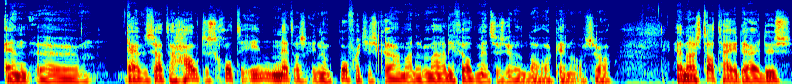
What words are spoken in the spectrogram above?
En eh, daar zaten houten schotten in, net als in een poffertjeskraam aan het Malieveld. Mensen zullen het nog wel kennen of zo. En dan zat hij daar dus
